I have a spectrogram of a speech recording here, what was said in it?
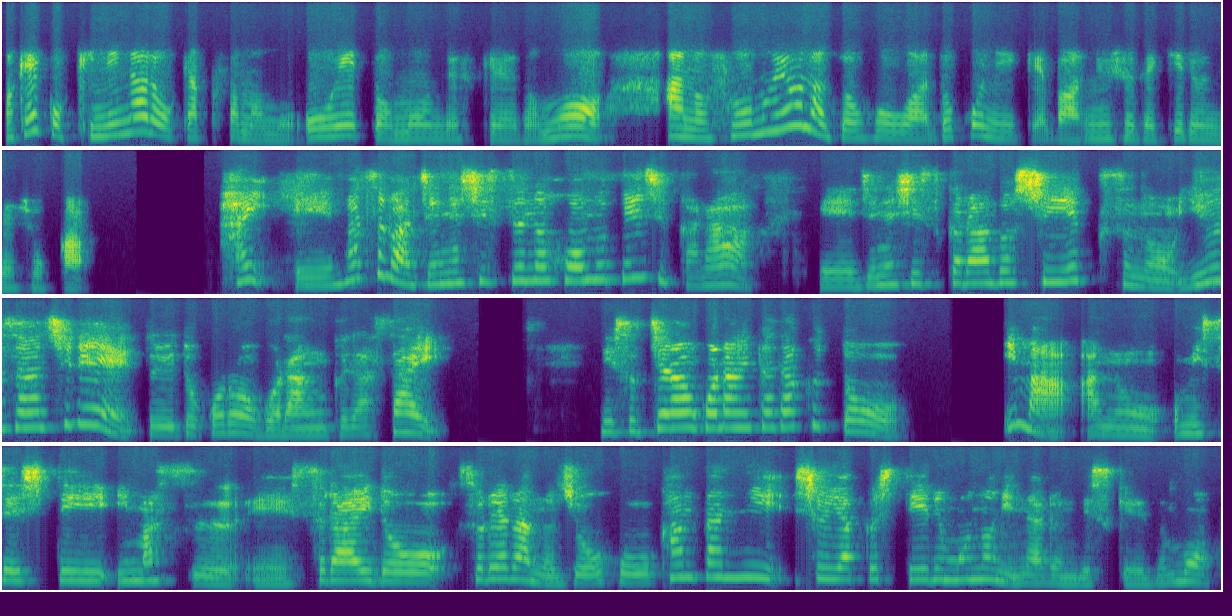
まあ、結構気になるお客様も多いと思うんですけれども、あの、そのような情報はどこに行けば入手できるんでしょうか？はい、えー、まずはジェネシスのホームページから、えー、ジェネシスクラウド CX のユーザー事例というところをご覧ください。でそちらをご覧いただくと、今、あの、お見せしています、えー、スライド、それらの情報を簡単に集約しているものになるんですけれども、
